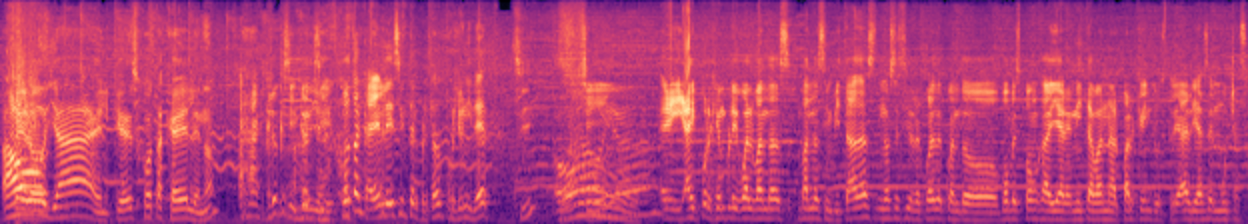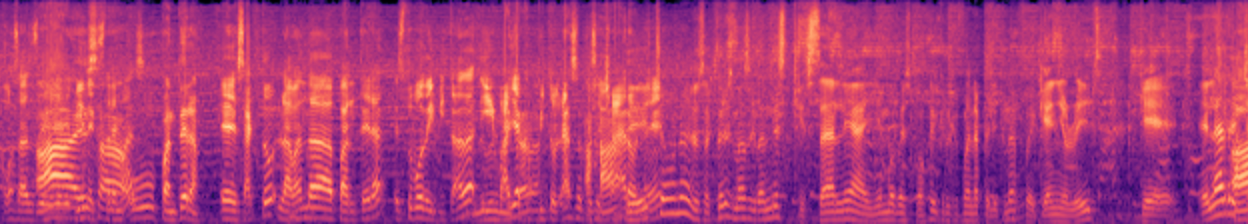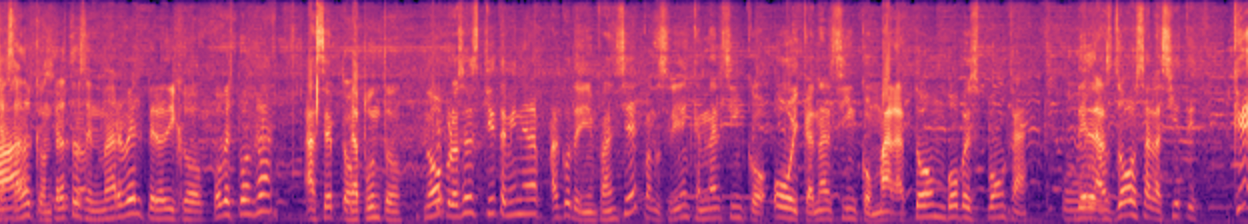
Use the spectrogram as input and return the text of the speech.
Ah, pero- oh, ya, el que es JKL, ¿no? Ajá, creo que sí, creo que sí. JKL es interpretado por Johnny Depp. ¿Sí? Oh, Sí. Eh, Y hay, por ejemplo, igual bandas, bandas invitadas. No sé si recuerdan cuando Bob Esponja y Arenita van al parque industrial y hacen muchas cosas de- Ah, bien esa, extremas. uh, Pantera. Exacto, la banda Pantera estuvo de invitada y vaya capitulazo que se echaron, De ¿eh? hecho, uno de los actores más grandes que sale ahí en Bob Esponja, y creo que fue en la película, fue Kenny Reeves, que él ha rechazado Ah, contratos cierto. en Marvel, pero dijo, Bob Esponja, Acepto. me apunto. No, pero ¿sabes qué? También era algo de la infancia cuando salía en Canal 5, hoy Canal 5, Maratón Bob Esponja, de Uy. las 2 a las 7. ¿Qué?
